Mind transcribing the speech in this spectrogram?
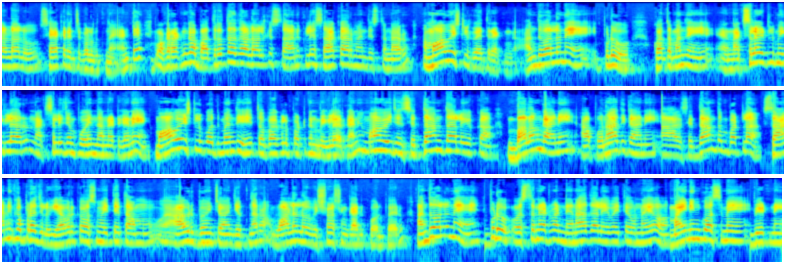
దళాలు సేకరించగలుగుతున్నాయి. అంటే ఒక రకంగా భద్రతా దళాలకి స్థానికులే సహకారం అందిస్తున్నారు మావోయిస్టులకు వ్యతిరేకంగా. అందువల్లనే ఇప్పుడు కొంతమంది నక్సలైట్లు మిగిలారు నక్సలిజం పోయింది అన్నట్టుగానే మావోయిస్టులు కొద్దిమంది తుపాకులు పట్టుకుని మిగిలారు. కానీ మావోయిజం సిద్ధాంతాల యొక్క బలం కానీ ఆ పునాది కానీ ఆ సిద్ధాంతం పట్ల స్థానిక ప్రజలు ఎవరి కోసం అయితే తాము ఆవిర్భవించామని చెప్తున్నారో వాళ్ళలో విశ్వాసం కానీ కోల్పోయారు. అందువల్లనే ఇప్పుడు వస్తున్నటువంటి నినాదాలు ఏవైతే ఉన్నాయో మైనింగ్ కోసమే వీటిని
